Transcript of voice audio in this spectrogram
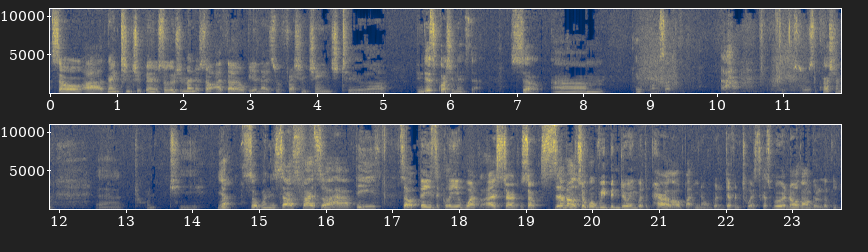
so uh, 19 should be a solution menu, so I thought it would be a nice refreshing change to uh, do this question instead. So, um, one sec. Okay, so there's the question. Uh, 20. Yeah, so when it's satisfied, so I have these. So basically what I start, so similar to what we've been doing with the parallel, but you know, with a different twist, because we're no longer looking,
